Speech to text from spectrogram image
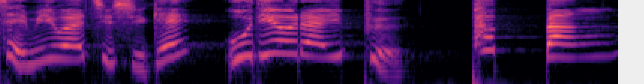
재미와 지식의 오디오 라이프. 팝빵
